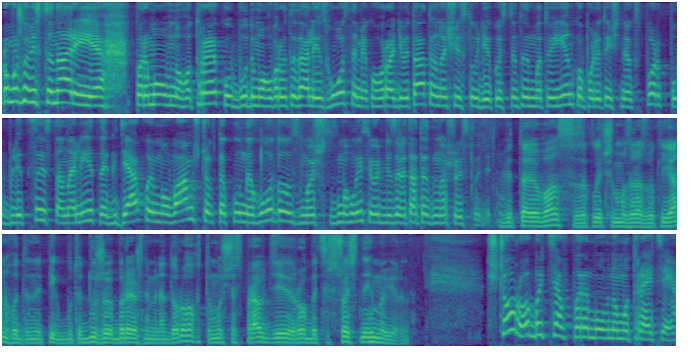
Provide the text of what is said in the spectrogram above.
Про можливі сценарії перемовного треку будемо говорити далі з гостем, якого раді вітати в нашій студії. Костянтин Матвієнко, політичний експерт, публіцист, аналітик. Дякуємо вам, що в таку негоду змогли сьогодні завітати до нашої студії. Вітаю вас. Закличемо зразу киян години пік бути дуже обережними на дорогах, тому що справді робиться щось неймовірне. Що робиться в перемовному треті,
